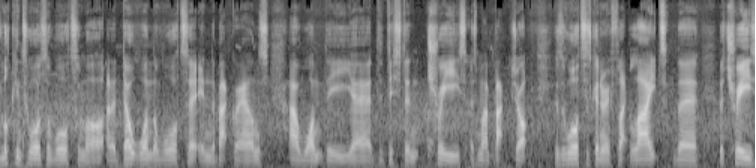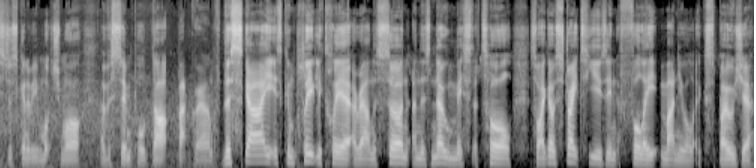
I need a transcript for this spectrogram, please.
looking towards the water more and I don't want the water in the backgrounds. I want the uh, the distant trees as my backdrop because the water is going to reflect light. The the trees just going to be much more of a simple dark background. The sky is completely clear around the sun and there's no mist at all so I go straight to using fully manual exposure.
